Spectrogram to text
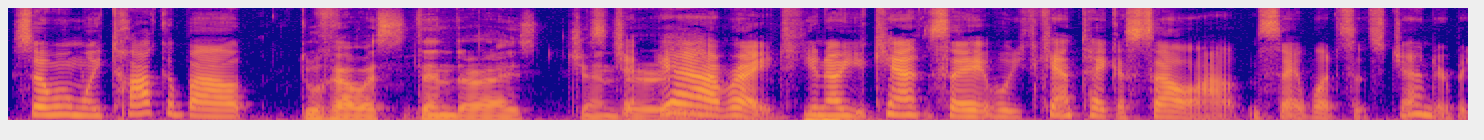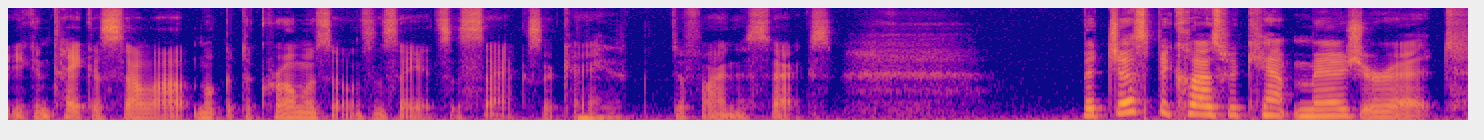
So when we talk about To have a standardized gender. yeah, right. You know, you can't say, well, you can't take a cell out and say what's its gender, but you can take a cell out and look at the chromosomes and say it's a sex. Okay, define the sex. But just because we can't measure it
